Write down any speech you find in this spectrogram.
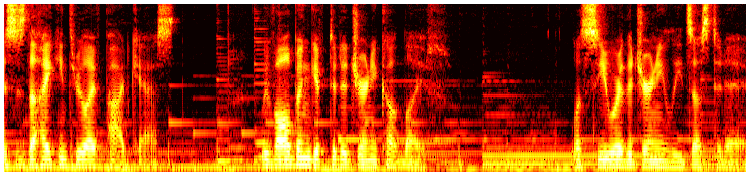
This is the Hiking Thru Life podcast. We've all been gifted a journey called life. Let's see where the journey leads us today.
